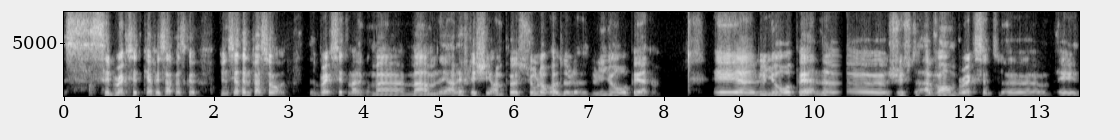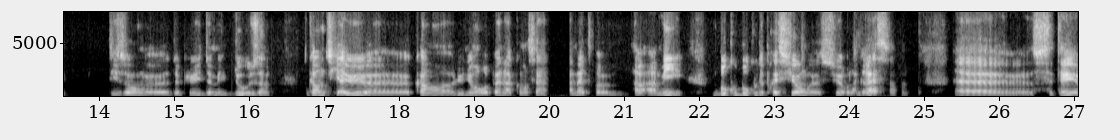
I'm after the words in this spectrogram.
c'est Brexit qui a fait ça parce que d'une certaine façon, Brexit m'a amené à réfléchir un peu sur le rôle de l'Union européenne. Et euh, l'Union européenne, juste avant Brexit, et disons depuis 2012, quand il y a eu, quand l'Union européenne a commencé à mettre, euh, a, mis beaucoup, beaucoup de pression euh, sur la Grèce. Euh, c'était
